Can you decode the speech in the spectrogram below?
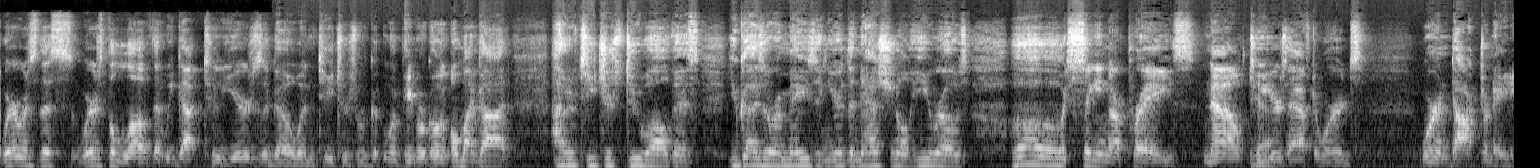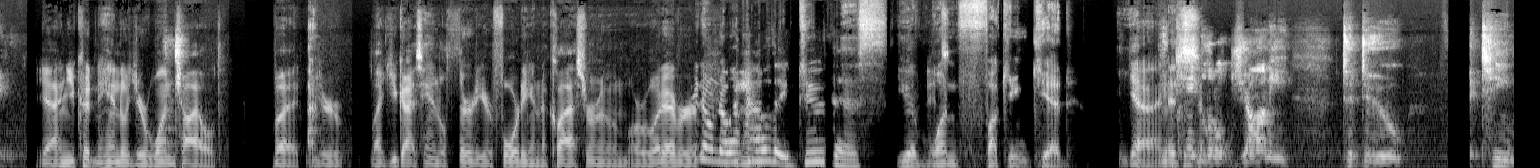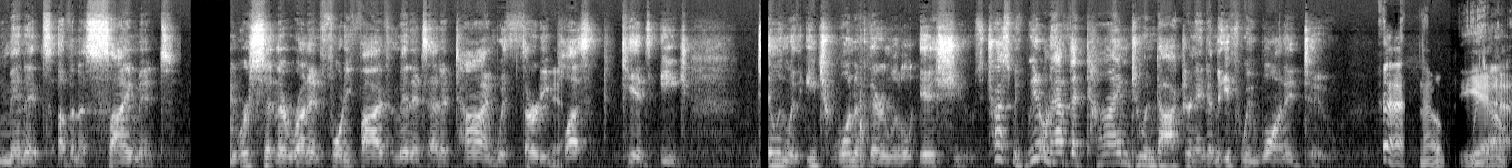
Where was this? Where's the love that we got two years ago when teachers were, when people were going, "Oh my God, how do teachers do all this? You guys are amazing. You're the national heroes." Oh, singing our praise. Now, two Yeah. years afterwards, we're indoctrinating. Yeah, and you couldn't handle your one child, but you're like you guys handle 30 or 40 in a classroom or whatever. We don't know And how they do this. You have It's- one fucking kid. Yeah, and You it's can't little Johnny to do 15 minutes of an assignment. And we're sitting there running 45 minutes at a time with 30 Yeah. plus kids each, dealing with each one of their little issues. Trust me, we don't have the time to indoctrinate them if we wanted to. no, we Yeah. don't.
